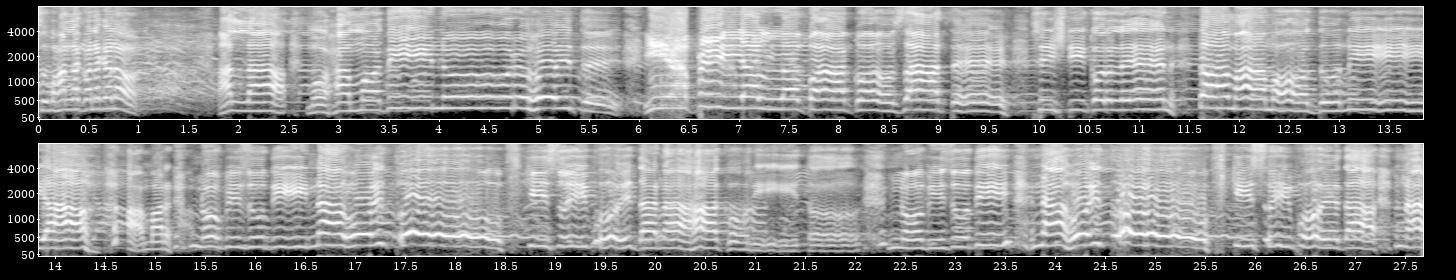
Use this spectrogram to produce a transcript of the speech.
সুবহানাল্লাহ কেন কেন? আল্লাহ মোহাম্মদী নূর হইতে ইয়াপি আল্লাহ পাক সাথে সৃষ্টি করলেন তামাম দুনিয়া। আমার নবী যদি না হইতো, কিছুই বইদা না করিত। নবী যদি না হইতো, কিছুই বইদা না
